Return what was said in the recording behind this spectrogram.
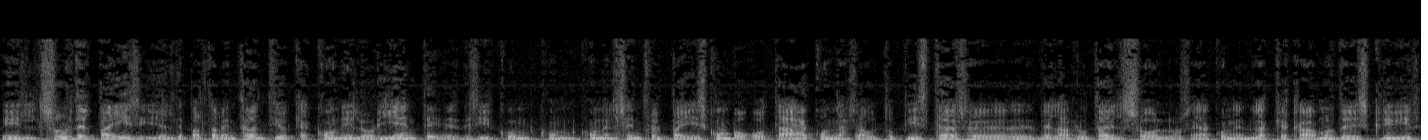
el sur del país y el departamento de Antioquia con el oriente, es decir, con, con, el centro del país, con Bogotá, con las autopistas eh, de la Ruta del Sol, o sea, con la que acabamos de describir,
